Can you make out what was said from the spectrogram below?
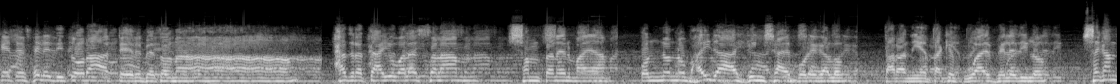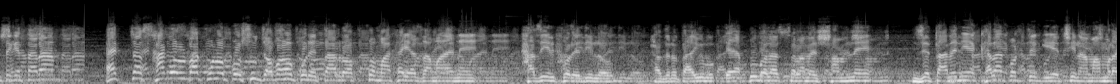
কেটে ফেলে দিত, ওরা টের পেত না। হাজরত আইয়ুব আলাইহিস সালাম সন্তানের মায়া, অন্যান্য ভাইরা হিংসায় পড়ে গেল। তারা নিয়ে তাকে কুয়ায় ফেলে দিল। সেখান থেকে তারা একটা ছাগল বা কোনো পশু জবাহ করে তার রক্ত মাখাইয়া জামা এনে হাজির করে দিল। হযরত আইয়ুব ইয়াকুব আলাইহিস সালামের সামনে যে তারে নিয়ে খেলা করতে গিয়েছিলাম, আমরা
